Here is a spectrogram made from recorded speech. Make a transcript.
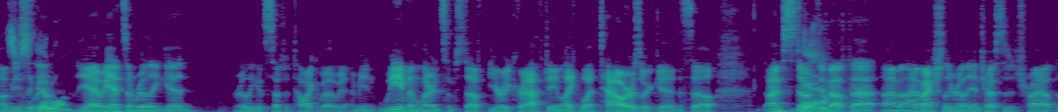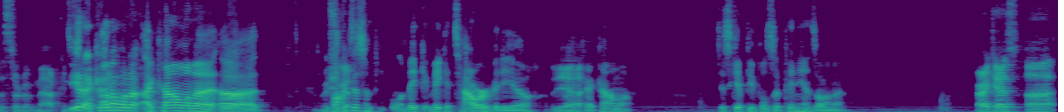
was a obviously, good one. Yeah, we had some really good really good stuff to talk about. I mean, we even learned some stuff theory crafting, like what towers are good. So I'm stoked Yeah. about that. I'm, I'm actually really interested to try out this sort of map. Dude, I kind of want to. I kind of want to uh, thing. We should talk go- to some people and make it make a tower video. Yeah. Like, I kind of want just get people's opinions on it. All right, guys. Uh,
